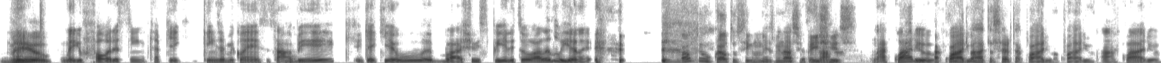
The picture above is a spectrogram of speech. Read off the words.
meio, meio fora, assim, é porque quem já me conhece sabe que aqui eu baixo o espírito, aleluia, né? Qual é o teu, qual é o teu signo mesmo, Inácio? Peixes? Aquário. Aquário, ah, tá certo, aquário, aquário. Aquário.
